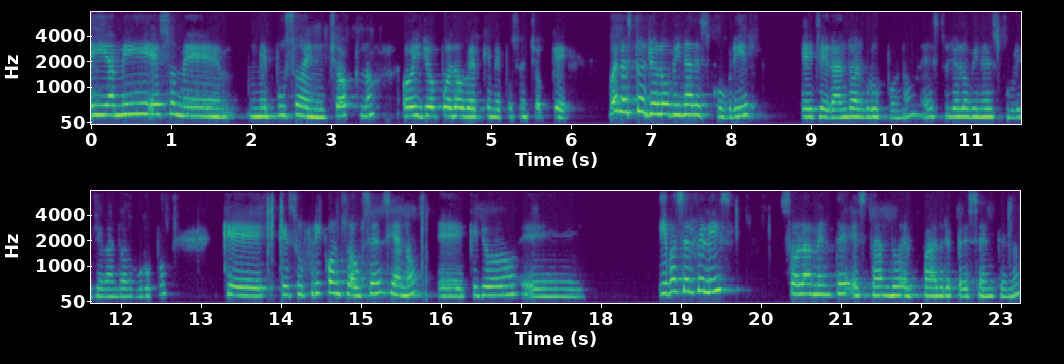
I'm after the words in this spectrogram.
Y a mí eso me, me puso en shock, ¿no? Hoy yo puedo ver que me puso en shock que, bueno, esto yo lo vine a descubrir eh, llegando al grupo, ¿no? Esto yo lo vine a descubrir llegando al grupo, que, que sufrí con su ausencia, ¿no? Eh, que yo iba a ser feliz solamente estando el Padre presente, ¿no?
